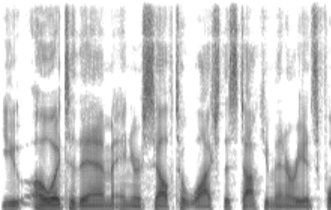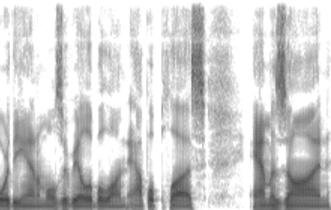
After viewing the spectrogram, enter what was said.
you owe it to them and yourself to watch this documentary. It's for the animals, available on Apple Plus Amazon.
